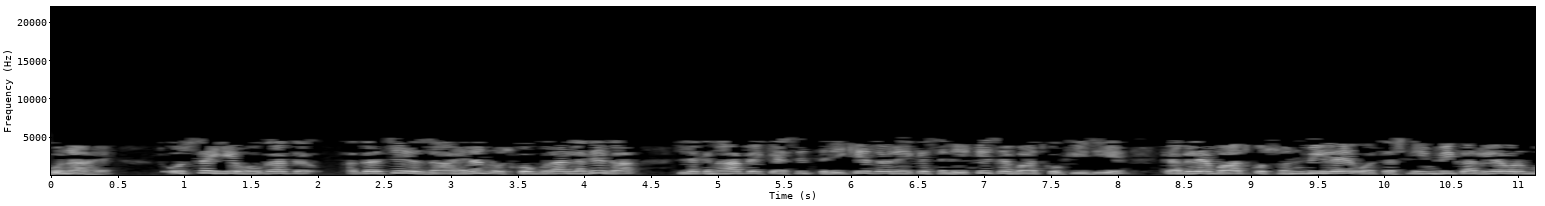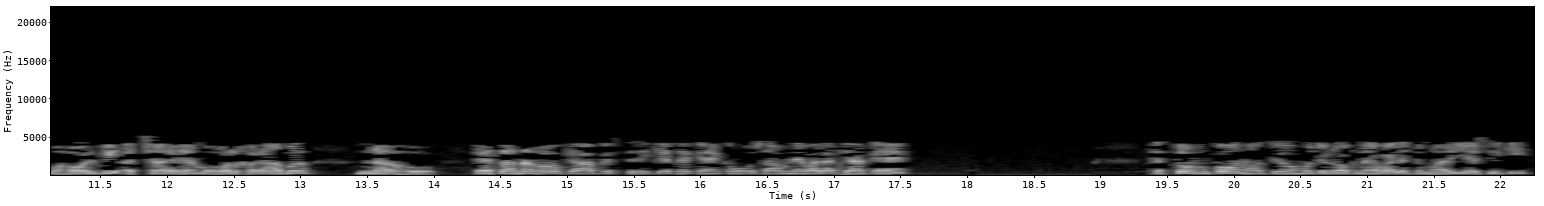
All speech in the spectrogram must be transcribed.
گناہ ہے۔ تو اس سے یہ ہوگا کہ اگرچہ ظاہراً اس کو برا لگے گا، لیکن آپ ایک ایسی طریقے سے اور ایک سلیقے سے بات کو کیجیے کہ اگلے بات کو سن بھی لے اور تسلیم بھی کر لے اور ماحول بھی اچھا رہے، ماحول خراب نہ ہو۔ ایسا نہ ہو کہ آپ اس طریقے سے کہیں کہ وہ سامنے والا کیا کہیں کہ تم کون ہوتے ہو مجھے روکنے والے تمہاری ایسی کی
